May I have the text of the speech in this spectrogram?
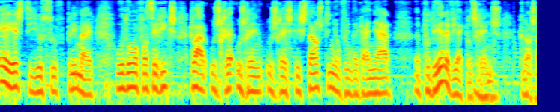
é este Yusuf I. O Dom Afonso Henriques, claro, os, re- os os reis cristãos tinham vindo a ganhar poder, havia aqueles reinos que nós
